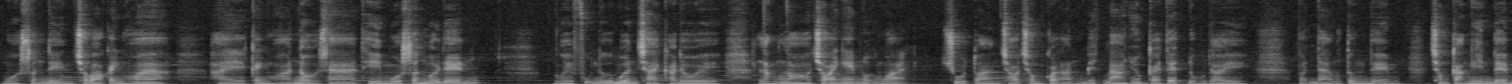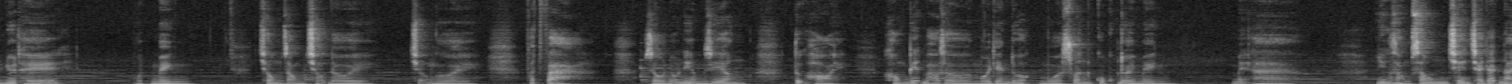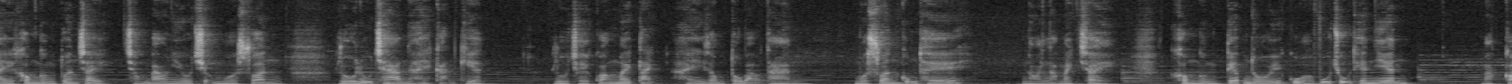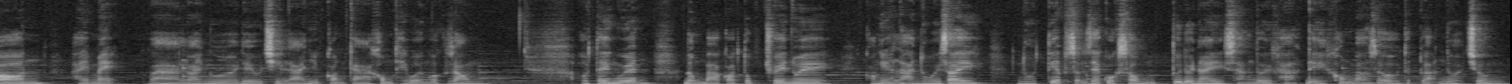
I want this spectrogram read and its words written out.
Mùa xuân đến cho bao cành hoa, hay cành hoa nở ra thì mùa xuân mới đến. Người phụ nữ bươn trải cả đời lắng lo cho anh em nội ngoại chu toàn cho chồng con ăn biết bao nhiêu cái tết đủ đầy vẫn đang từng đêm, trong cả nghìn đêm như thế. Một mình trong dòng chợ đời, chợ người, vất vả giấu nỗi niềm riêng, tự hỏi, Không biết bao giờ mới đến được mùa xuân của cuộc đời mình. Mẹ à Những dòng sông trên trái đất này không ngừng tuôn chảy trong bao nhiêu triệu mùa xuân, Dù lũ tràn hay cạn kiệt, Dù trời quang mây tạnh hay rông tố bạo tàn. Mùa xuân cũng thế, Nó là mạch chảy không ngừng tiếp nối của vũ trụ thiên nhiên Mà con hay mẹ và loài người đều chỉ là những con cá không thể bơi ngược dòng ở Tây Nguyên, đồng bào có tục chuê nuê, có nghĩa là nối dây, nối tiếp sợi dây cuộc sống từ đời này sang đời khác để không bao giờ đứt đoạn nửa chừng.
